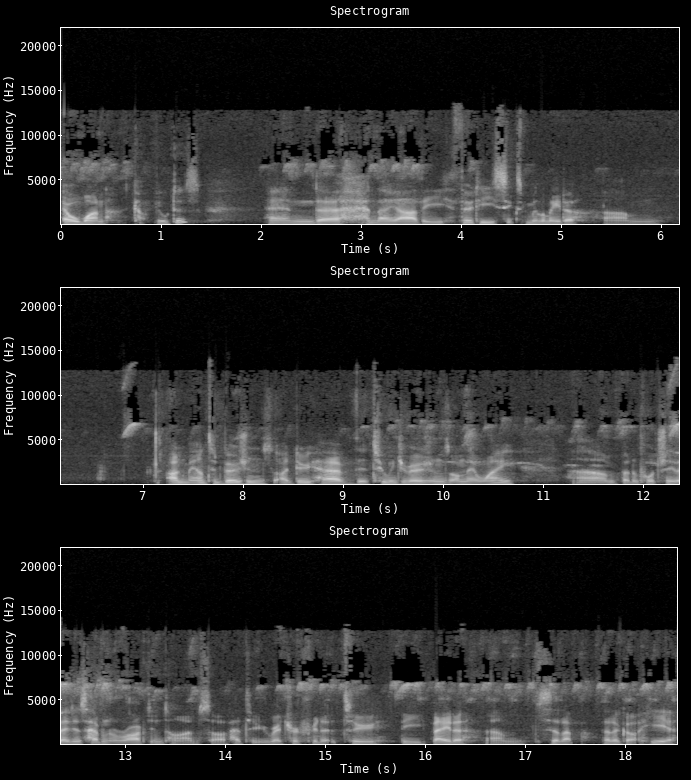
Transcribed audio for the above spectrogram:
L1 cut filters, and uh, and they are the 36 millimeter um, unmounted versions. I do have the two inch versions on their way, um, but unfortunately they just haven't arrived in time, so I've had to retrofit it to the beta um, setup that I got here.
